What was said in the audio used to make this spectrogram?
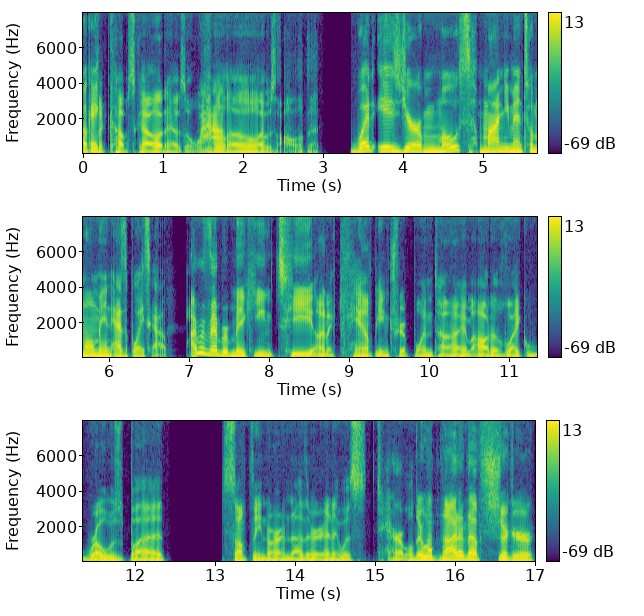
Okay, I was a Cub Scout. I was a Wow. Webelo. I was all of it. What is your most monumental moment as a Boy Scout? I remember making tea on a camping trip one time out of like rosebud something or another, and it was terrible. There was not enough sugar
